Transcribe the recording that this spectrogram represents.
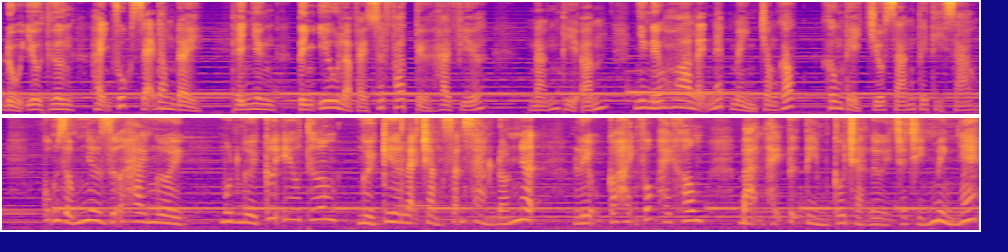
đủ yêu thương, hạnh phúc sẽ đong đầy. Thế nhưng tình yêu là phải xuất phát từ hai phía. Nắng thì ấm, nhưng nếu hoa lại nép mình trong góc Không thể chiếu sáng tới thì sao? Cũng giống như giữa hai người Một người cứ yêu thương, người kia lại chẳng sẵn sàng đón nhận. Liệu có hạnh phúc hay không? Bạn hãy tự tìm câu trả lời cho chính mình nhé.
